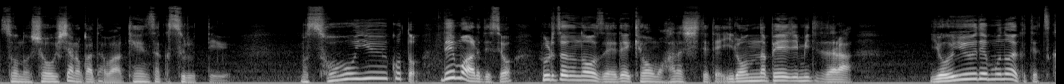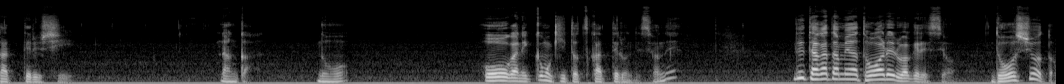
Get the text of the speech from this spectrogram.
その消費者の方は検索するっていう。まあ、そういうこと。でもあれですよ。ふるさと納税で今日も話してて、いろんなページ見てたら、余裕で無農薬って使ってるし、なんか、の、オーガニックもきっと使ってるんですよね。で、高ためは問われるわけですよ。どうしようと。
